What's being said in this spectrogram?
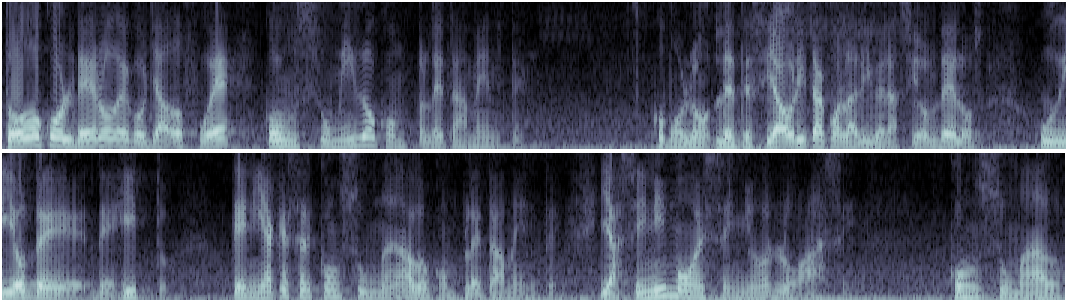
Todo cordero degollado fue consumido completamente. Como les decía ahorita con la liberación de los judíos de, de Egipto, tenía que ser consumado completamente. Y asimismo el Señor lo hace, consumado,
